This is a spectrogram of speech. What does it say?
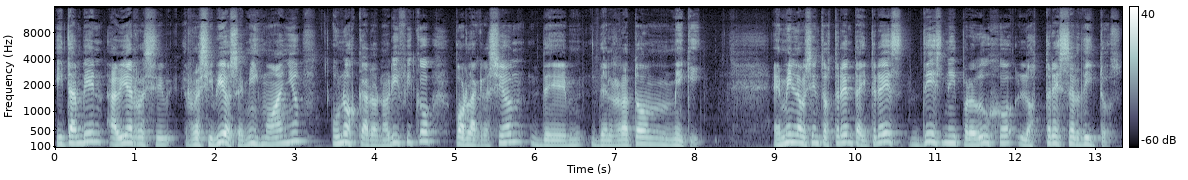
y también había recibió ese mismo año un Oscar honorífico por la creación del ratón Mickey. En 1933 Disney produjo Los Tres Cerditos,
